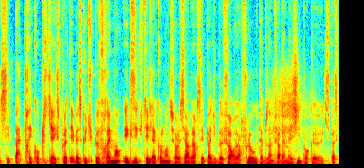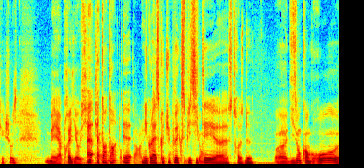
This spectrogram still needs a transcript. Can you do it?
c'est pas très compliqué à exploiter parce que tu peux vraiment exécuter de la commande sur le serveur. C'est pas du buffer overflow où tu as besoin de faire de la magie pour qu'il se passe quelque chose. Mais après, il y a aussi. Ah, attends, attends, euh, Nicolas, est-ce que tu peux expliciter euh, Struts 2 euh, disons qu'en gros,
